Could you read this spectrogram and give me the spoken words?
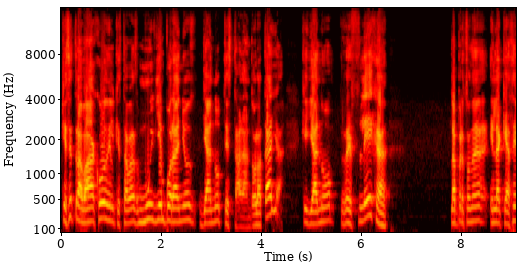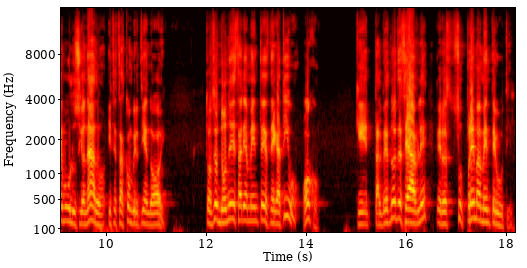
que ese trabajo en el que estabas muy bien por años ya no te está dando la talla, que ya no refleja la persona en la que has evolucionado y te estás convirtiendo hoy. Entonces no necesariamente es negativo, ojo, que tal vez no es deseable, pero es supremamente útil.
